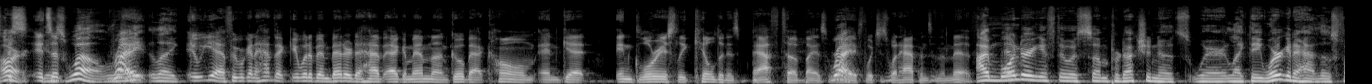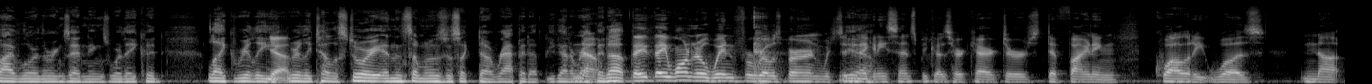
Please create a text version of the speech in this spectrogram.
a arc it's as a well, right? right. Like It- yeah, if we were gonna have that, it would have been better to have Agamemnon go back home and get ingloriously killed in his bathtub by his Right. wife, which is what happens in the myth. I'm wondering if there was some production notes where like they were going to have those five Lord of the Rings endings where they could like really Yeah. really tell a story, and then someone was just like, "No, wrap it up. You got to wrap No. it up." They they wanted a win for Rose Byrne, which didn't Yeah. make any sense because her character's defining quality was not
